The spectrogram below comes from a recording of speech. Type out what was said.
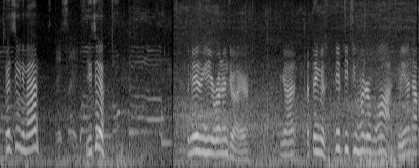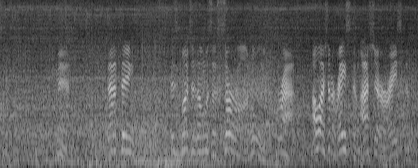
It's good seeing you, man. You too. It's amazing who you run into out here. You got that thing was 5,200 watts, man. That, man, that thing as much as almost a Surron. Holy crap! Oh, I should have raced him. I should have raced him.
